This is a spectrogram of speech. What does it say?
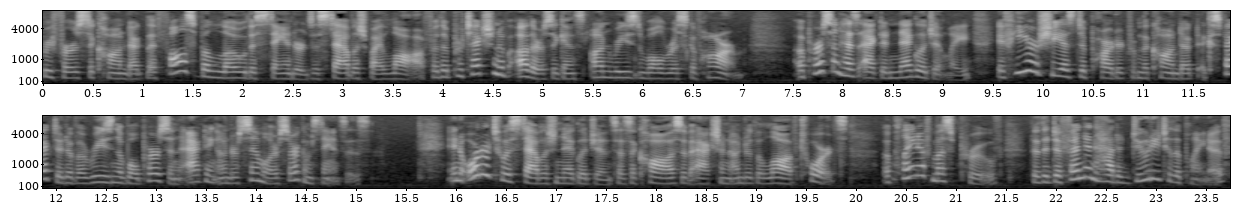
refers to conduct that falls below the standards established by law for the protection of others against unreasonable risk of harm. A person has acted negligently if he or she has departed from the conduct expected of a reasonable person acting under similar circumstances. In order to establish negligence as a cause of action under the law of torts, a plaintiff must prove that the defendant had a duty to the plaintiff,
